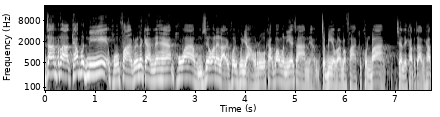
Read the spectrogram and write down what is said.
าจารย์ปราดครับวันนี้ผมฝากด้วยล้วกันนะฮะเพราะว่าผมเชื่อว่าหลาย ๆ คนคงอยากรู้ครับว่าวันนี้อาจารย์เนี่ยจะมีอะไรมาฝากทุกคนบ้างเชิญเลยครับอาจารย์ครับ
